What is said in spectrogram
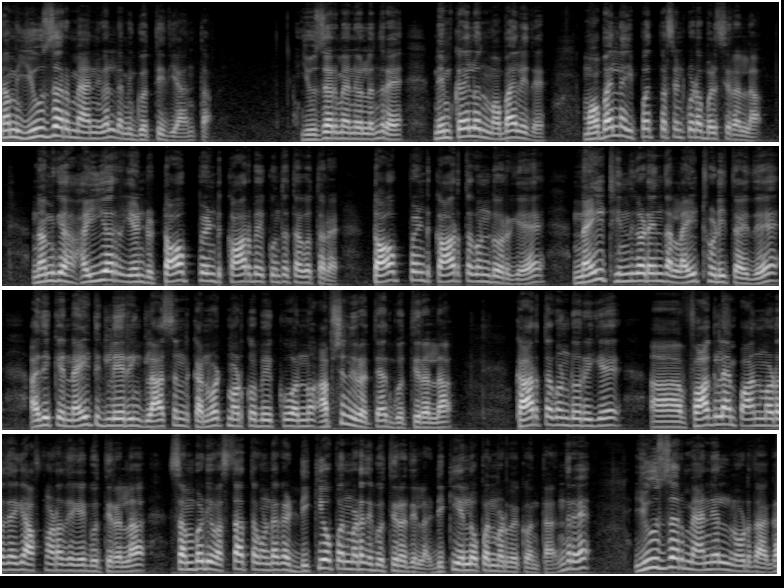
ನಮ್ಮ user manual ನಮಗೆ ಗೊತ್ತಿದೆಯಾ ಅಂತ. ಯೂಸರ್ ಮ್ಯಾನ್ಯುವಲ್ ಅಂದರೆ ನಿಮ್ಮ ಕೈಲಿ ಒಂದು ಮೊಬೈಲ್ ಇದೆ ಮೊಬೈಲ್ನ ಇಪ್ಪತ್ತು ಪರ್ಸೆಂಟ್ ಕೂಡ ಬಳಸಿರಲ್ಲ. ನಮಗೆ higher end top end car ಬೇಕು ಅಂತ ತಗೋತಾರೆ. ಟಾಪ್ ಎಂಡ್ ಕಾರ್ ತಗೊಂಡವ್ರಿಗೆ ನೈಟ್ ಹಿಂದ್ಗಡೆಯಿಂದ ಲೈಟ್ ಹೊಡಿತಾ ಇದೆ. ಅದಕ್ಕೆ ನೈಟ್ ಗ್ಲೇರಿಂಗ್ ಗ್ಲಾಸನ್ನು ಕನ್ವರ್ಟ್ ಮಾಡ್ಕೋಬೇಕು ಅನ್ನೋ ಆಪ್ಷನ್ ಇರುತ್ತೆ, ಅದು ಗೊತ್ತಿರಲ್ಲ. ಕಾರ್ ತಗೊಂಡವರಿಗೆ ಫಾಗ್ ಲ್ಯಾಂಪ್ ಆನ್ ಮಾಡೋದು ಹೇಗೆ ಆಫ್ ಮಾಡೋದು ಹೇಗೆ ಗೊತ್ತಿರಲ್ಲ. ಸಂಬಡಿ ಹೊಸ್ತಾದ ತಗೊಂಡಾಗ ಡಿಕ್ಕಿ ಓಪನ್ ಮಾಡೋದೇ ಗೊತ್ತಿರೋದಿಲ್ಲ. ಡಿಕ್ಕಿ ಎಲ್ಲಿ ಓಪನ್ ಮಾಡಬೇಕು ಅಂತ. ಅಂದರೆ ಯೂಸರ್ ಮ್ಯಾನ್ಯಲ್ ನೋಡಿದಾಗ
